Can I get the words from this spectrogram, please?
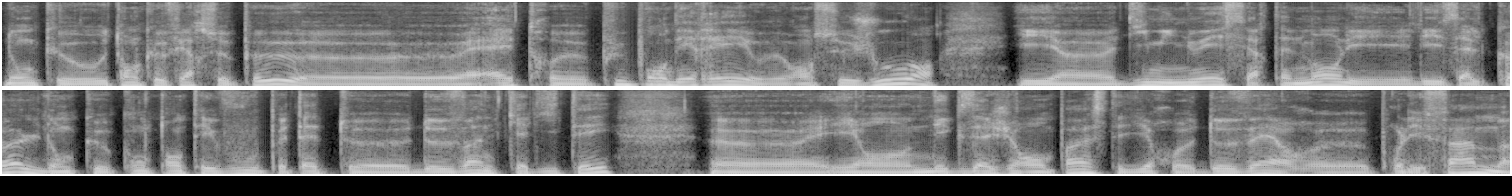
Donc, autant que faire se peut, être plus pondéré en ce jour et diminuer certainement les, les alcools. Donc, contentez-vous peut-être de vin de qualité et en n'exagérant pas, c'est-à-dire deux verres pour les femmes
